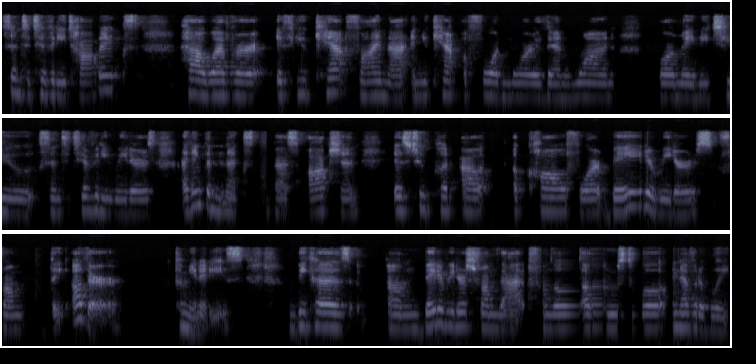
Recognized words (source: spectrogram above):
sensitivity topics. However if you can't find that and you can't afford more than one or maybe two sensitivity readers i think the next best option is to put out a call for beta readers from the other communities because um, beta readers from that from those other groups will inevitably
